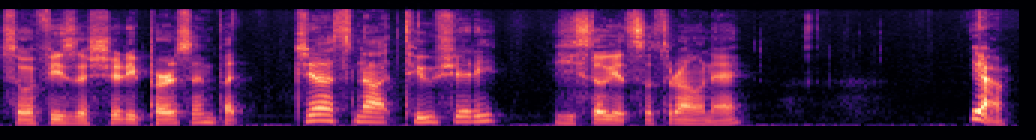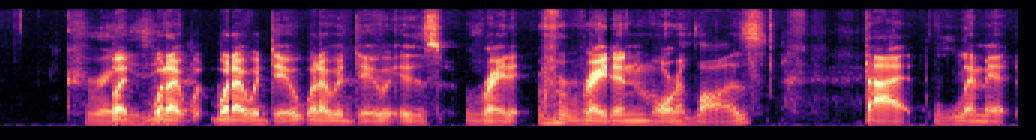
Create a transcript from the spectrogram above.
So if he's a shitty person, but just not too shitty, he still gets the throne, eh? Yeah. Crazy. But what I would what I would do, what I would do is write write in more laws that limit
